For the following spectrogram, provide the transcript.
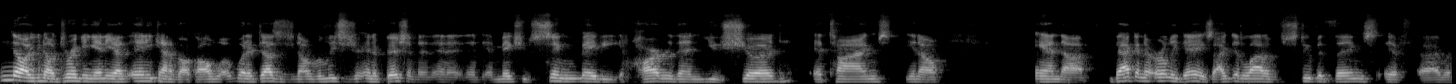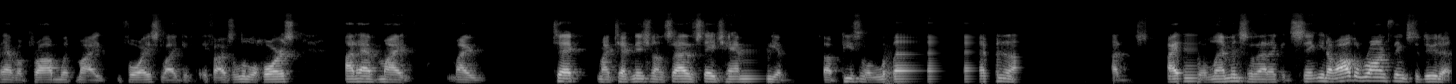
no, you know, drinking any any kind of alcohol, what it does is, you know, releases your inhibition and, and it, it makes you sing maybe harder than you should at times, you know. And uh, back in the early days, I did a lot of stupid things. If I would have a problem with my voice, like if, if I was a little hoarse, I'd have my my tech my technician on the side of the stage hand me a, a piece of a lemon, I'd bite a lemon so that I could sing. You know, all the wrong things to do to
